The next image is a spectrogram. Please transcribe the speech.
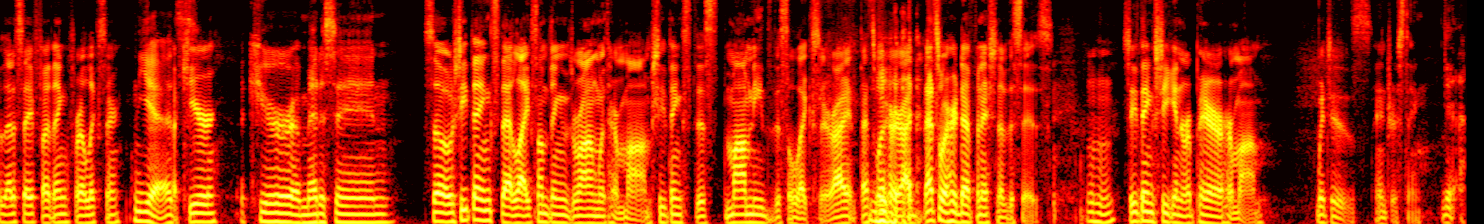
Is that a safe thing for elixir? yeah, A cure. a cure, a medicine. So she thinks that like something's wrong with her mom. She thinks this mom needs this elixir, right? That's what her that's what her definition of this is. Mm-hmm. She thinks she can repair her mom, which is interesting. Yeah.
